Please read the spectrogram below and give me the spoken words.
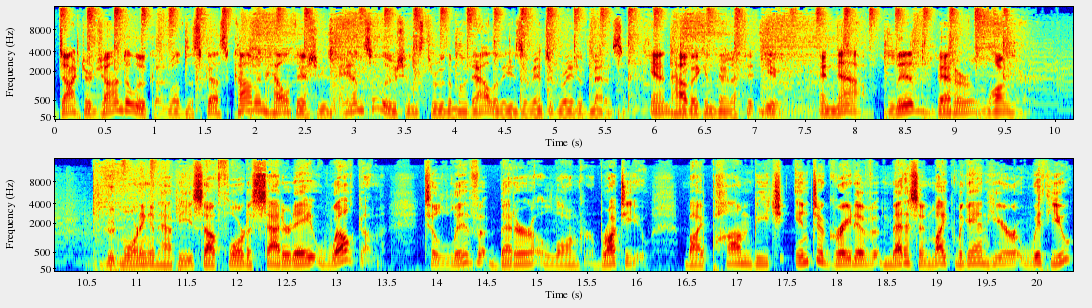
Dr. John DeLuca will discuss common health issues and solutions through the modalities of integrative medicine and how they can benefit you. And now, live better longer. Good morning and happy South Florida Saturday. Welcome to Live Better Longer, brought to you by Palm Beach Integrative Medicine. Mike McGann here with you,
